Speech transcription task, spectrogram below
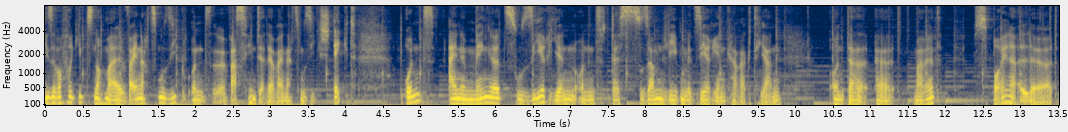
Diese Woche gibt es nochmal Weihnachtsmusik und äh, was hinter der Weihnachtsmusik steckt und eine Menge zu Serien und das Zusammenleben mit Seriencharakteren. Und da, äh, Marit, Spoiler Alert.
